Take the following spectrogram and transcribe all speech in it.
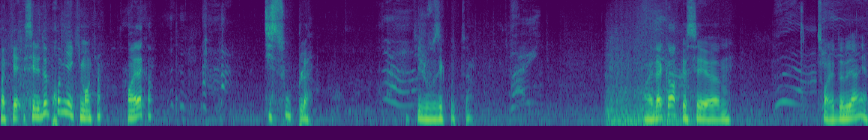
Ok, c'est les deux premiers qui manquent. Hein. On est d'accord. Petit souple. Si je vous écoute. On est d'accord que c'est... Euh... Ce sont les deux derniers.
